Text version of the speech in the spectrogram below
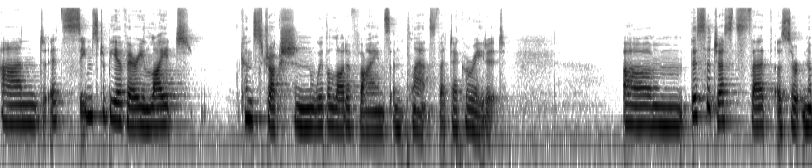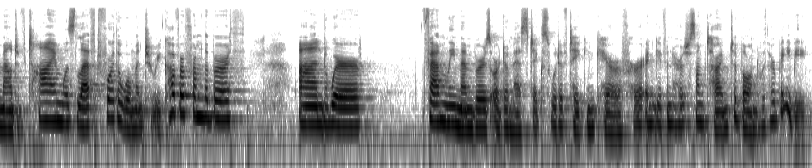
And it seems to be a very light construction with a lot of vines and plants that decorate it. Um, this suggests that a certain amount of time was left for the woman to recover from the birth, and where family members or domestics would have taken care of her and given her some time to bond with her baby.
